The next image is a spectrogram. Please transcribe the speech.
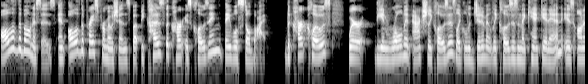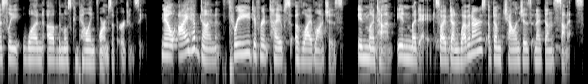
all of the bonuses and all of the price promotions, but because the cart is closing, they will still buy the cart close where the enrollment actually closes, like legitimately closes and they can't get in, is honestly one of the most compelling forms of urgency. Now, I have done three different types of live launches in my time, in my day. So I've done webinars, I've done challenges, and I've done summits.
